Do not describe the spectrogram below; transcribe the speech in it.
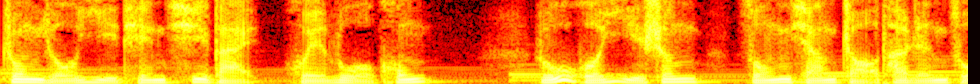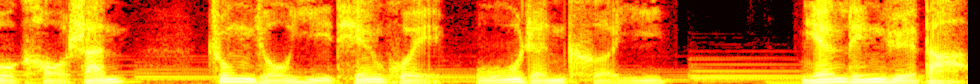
终有一天期待会落空；如果一生总想找他人做靠山，终有一天会无人可依。年龄越大，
